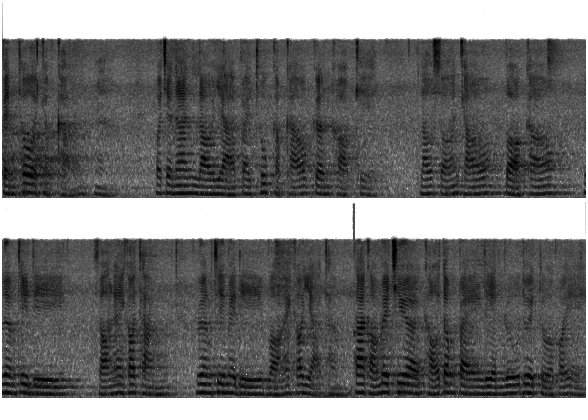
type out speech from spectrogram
เป็นโทษกับเขา เพราะฉะนั้นเราอย่าไปทุกข์กับเขาเกินขอบเขต เราสอนเขาบอกเขาเรื่องที่ดี สอนให้เขาทำเรื่องที่ไม่ดีบอกให้เขาอย่าทำถ้าเขาไม่เชื่อเขาต้องไปเรียนรู้ด้วยตัวเขาเอง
